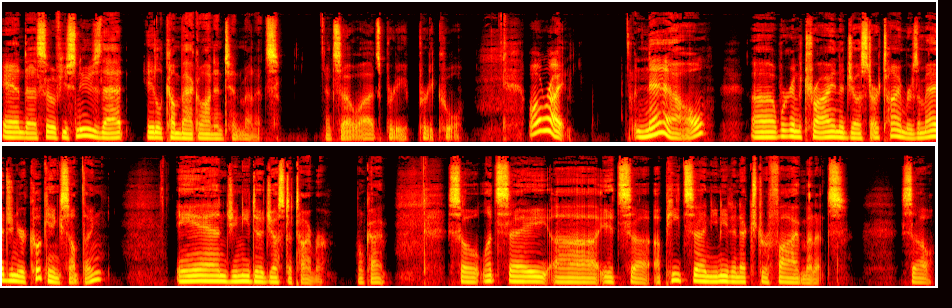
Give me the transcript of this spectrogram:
and, uh, so if you snooze that, it'll come back on in 10 minutes. And so, uh, it's pretty, pretty cool. All right. Now, uh, we're going to try and adjust our timers. Imagine you're cooking something and you need to adjust a timer. Okay. So let's say uh, it's a, a pizza and you need an extra five minutes. So,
